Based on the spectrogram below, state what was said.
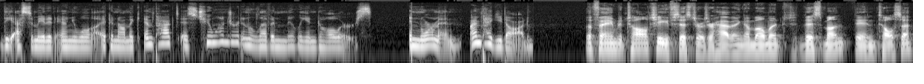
The estimated annual economic impact is $211 million. In Norman, I'm Peggy Dodd. The famed Tallchief sisters are having a moment this month in Tulsa.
